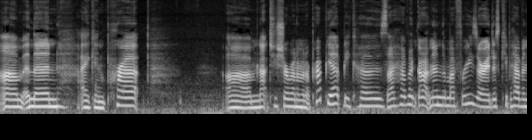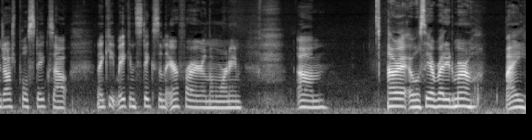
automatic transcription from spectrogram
Um, and then I can prep. I'm um, not too sure when I'm to prep yet because I haven't gotten into my freezer. I just keep having Josh pull steaks out and I keep making steaks in the air fryer in the morning. Um, all right, I will see everybody tomorrow. Bye.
